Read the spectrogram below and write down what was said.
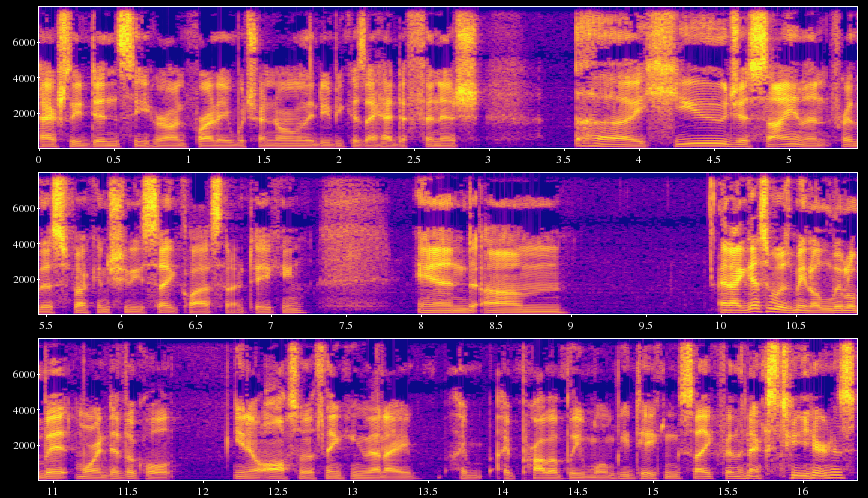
I actually didn't see her on Friday, which I normally do because I had to finish a huge assignment for this fucking shitty psych class that I'm taking, and um, and I guess it was made a little bit more difficult. You know, also thinking that I, I, I probably won't be taking psych for the next two years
